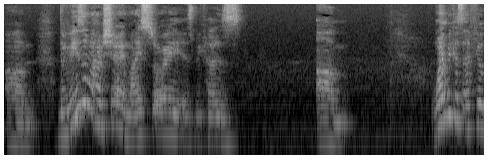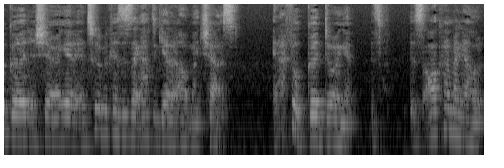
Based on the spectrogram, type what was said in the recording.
um, the reason why I'm sharing my story is because, um, one, because I feel good in sharing it, and two, because it's like I have to get it out of my chest. And I feel good doing it. It's, it's all coming out.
